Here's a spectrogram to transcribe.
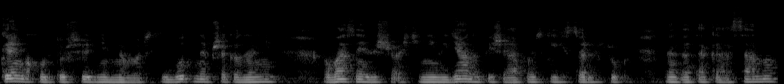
kręgu kultur śródziemnomorskich, butne przekonanie o własnej wyższości. Nie widziano, pisze japoński historyk sztuk Nagataka Asano,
